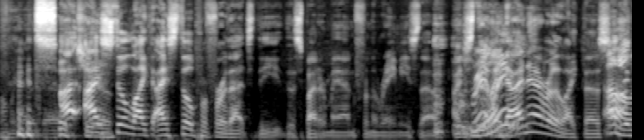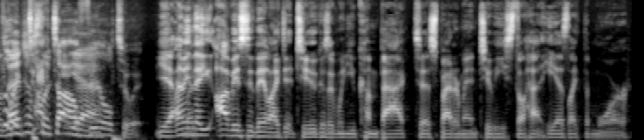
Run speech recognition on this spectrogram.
Oh my god, it does. I, I still like. I still prefer that to the the Spider-Man from the Raimis, though. I just Really? I, I never really liked those. Oh, I like oh, the that like, just looked- tactile yeah. feel to it. Yeah, I mean, they obviously they liked it too because when you come back to Spider-Man Two, he still had he has like the more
